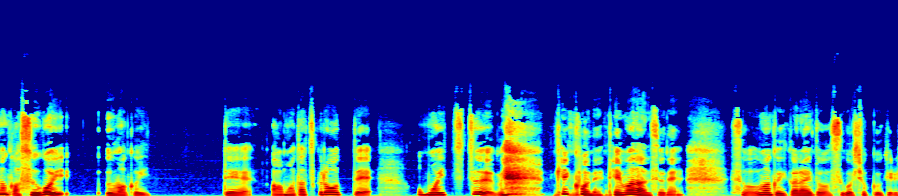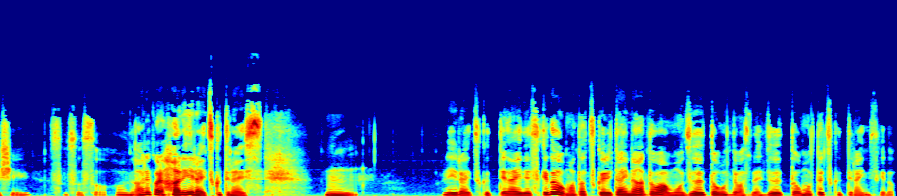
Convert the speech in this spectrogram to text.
なんかすごいうまくいってあまた作ろうって思いつつ 結構ね手間なんですよね。そううまくいかないとすごいショック受けるし。そうそうそう。あれからあれ以来作ってないです。うん。あれ以来作ってないですけどまた作りたいなとはもうずっと思ってますね。ずっと思って作ってないんですけど。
